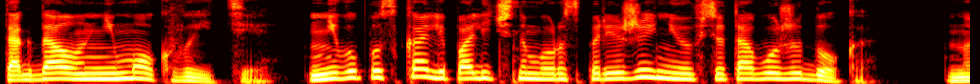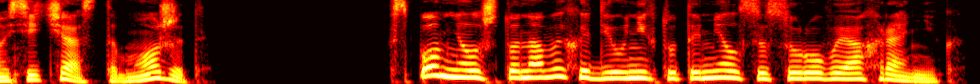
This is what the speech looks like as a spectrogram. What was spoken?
Тогда он не мог выйти, не выпускали по личному распоряжению все того же дока. Но сейчас-то может. Вспомнил, что на выходе у них тут имелся суровый охранник.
